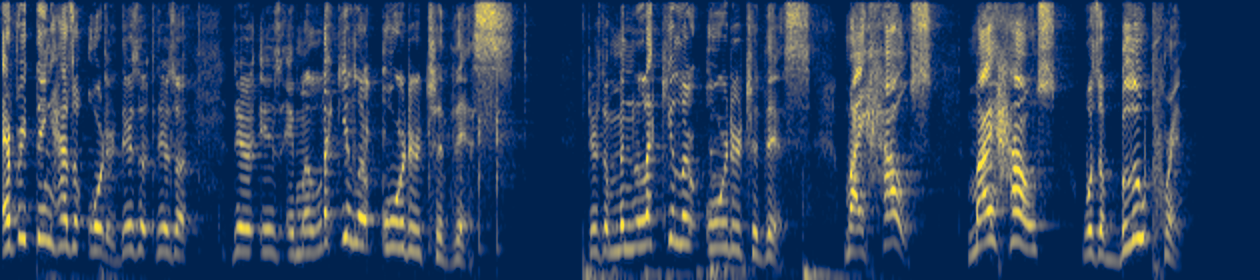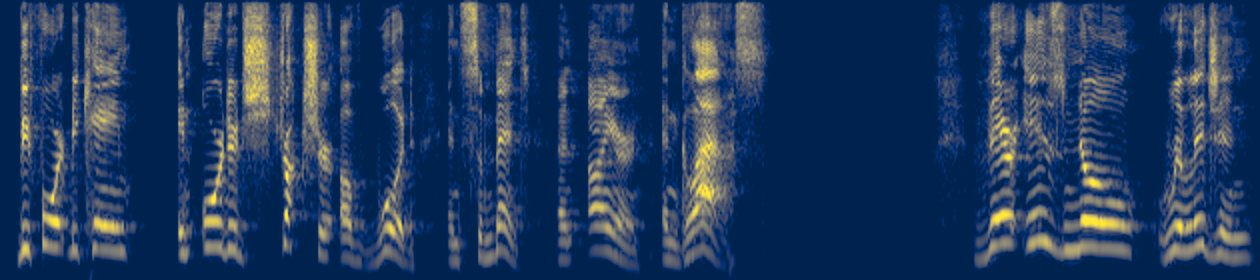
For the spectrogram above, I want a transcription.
Everything has an order. There's a there's a there is a molecular order to this. There's a molecular order to this. My house, my house was a blueprint before it became an ordered structure of wood and cement and iron and glass. There is no religion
